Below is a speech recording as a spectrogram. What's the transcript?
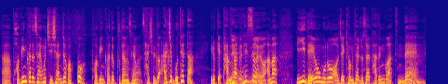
아, 법인카드 사용을 지시한 적 없고 법인카드 부당 사용 사실도 알지 못했다. 이렇게 반박을 네, 했어요. 네. 아마 이 내용으로 어제 경찰 조사를 받은 것 같은데 음.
